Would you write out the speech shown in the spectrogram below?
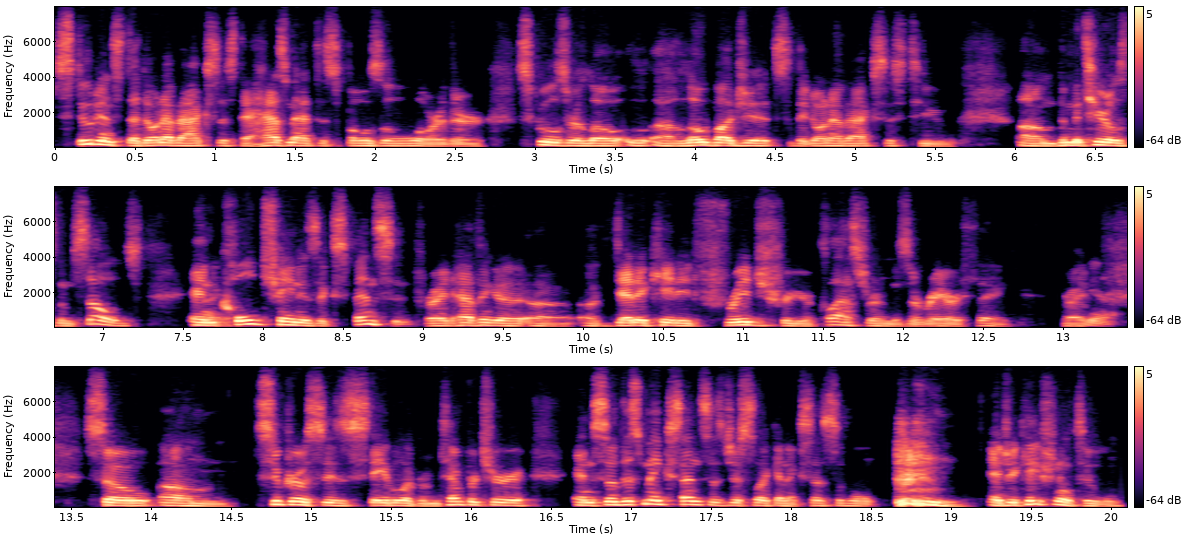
students that don't have access to hazmat disposal or their schools are low uh, low budget so they don't have access to um, the materials themselves. And right. cold chain is expensive right? Having a, a, a, dedicated fridge for your classroom is a rare thing right? Yeah. so um, sucrose is stable at room temperature. And so this makes sense as just like an accessible educational tool.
